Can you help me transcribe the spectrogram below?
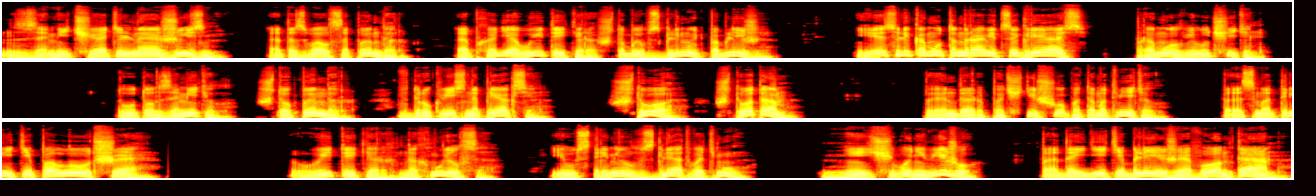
«Замечательная жизнь», — отозвался Пендер, обходя Уитекера, чтобы взглянуть поближе. «Если кому-то нравится грязь», — промолвил учитель. Тут он заметил, что Пендер вдруг весь напрягся. «Что? Что там?» Пендер почти шепотом ответил. «Посмотрите получше!» Уитекер нахмурился и устремил взгляд во тьму. «Ничего не вижу? Подойдите ближе, вон там!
